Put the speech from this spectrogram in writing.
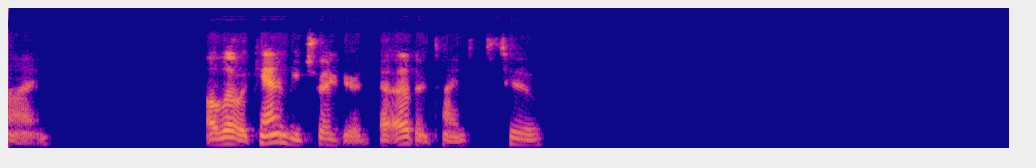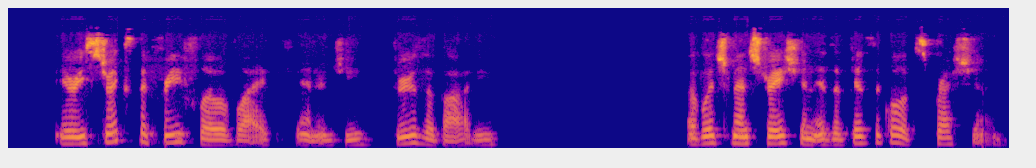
time, although it can be triggered at other times too. It restricts the free flow of life energy through the body, of which menstruation is a physical expression.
